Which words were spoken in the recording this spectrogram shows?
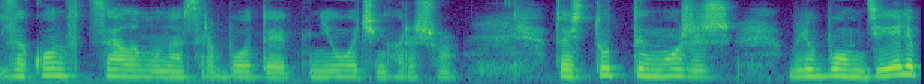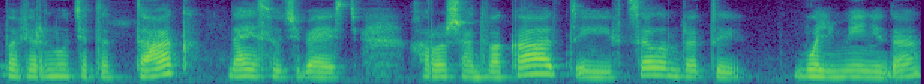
закон в целом у нас работает не очень хорошо. То есть тут ты можешь в любом деле повернуть это так, да, если у тебя есть хороший адвокат, и в целом, да, ты более-менее, да,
